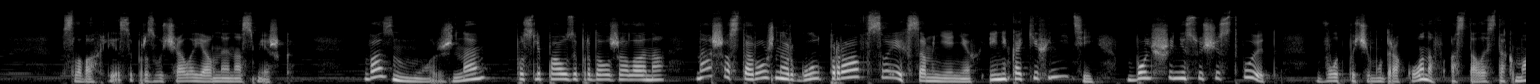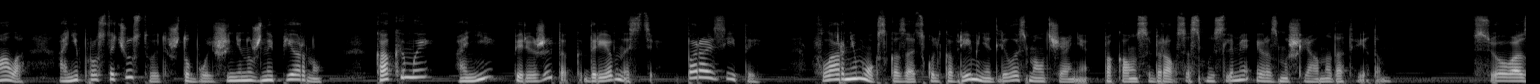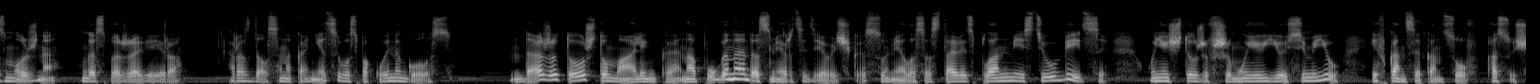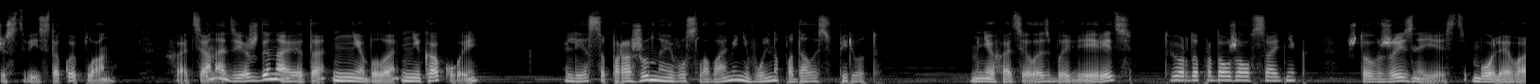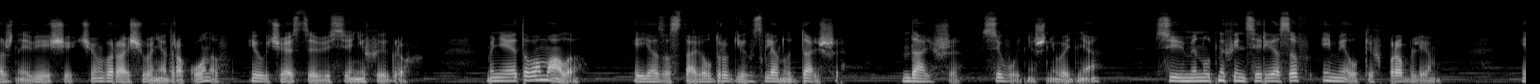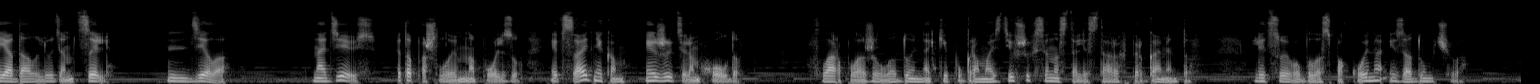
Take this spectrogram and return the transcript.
В словах Лесы прозвучала явная насмешка. «Возможно», — после паузы продолжала она, «наш осторожный Ргул прав в своих сомнениях, и никаких нитей больше не существует. Вот почему драконов осталось так мало. Они просто чувствуют, что больше не нужны Перну. Как и мы, они – пережиток древности, паразиты, Флар не мог сказать, сколько времени длилось молчание, пока он собирался с мыслями и размышлял над ответом. «Все возможно, госпожа Вейра», — раздался наконец его спокойный голос. «Даже то, что маленькая, напуганная до смерти девочка сумела составить план мести убийцы, уничтожившему ее семью, и в конце концов осуществить такой план. Хотя надежды на это не было никакой». Леса, пораженная его словами, невольно подалась вперед. «Мне хотелось бы верить», — твердо продолжал всадник, «что в жизни есть более важные вещи, чем выращивание драконов и участие в весенних играх. Мне этого мало, и я заставил других взглянуть дальше. Дальше сегодняшнего дня. Сиюминутных интересов и мелких проблем. Я дал людям цель. Дело. Надеюсь, это пошло им на пользу и всадникам, и жителям холдов. Флар положил ладонь на кипу громоздившихся на столе старых пергаментов. Лицо его было спокойно и задумчиво.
